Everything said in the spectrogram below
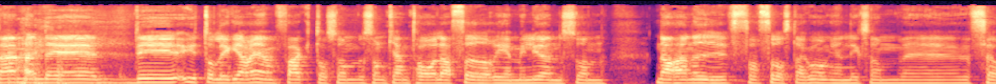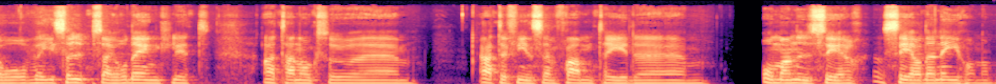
Nej, men det, det är ytterligare en faktor som, som kan tala för Emil Jönsson när han nu för första gången liksom, eh, får visa upp sig ordentligt. Att han också, eh, att det finns en framtid eh, om man nu ser, ser den i honom.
